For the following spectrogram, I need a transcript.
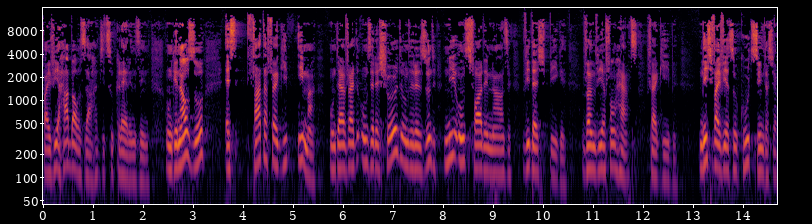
Weil wir haben auch Sachen, die zu klären sind. Und genauso es, Vater vergibt immer und er wird unsere Schuld, unsere Sünde nie uns vor der Nase widerspiegeln, wenn wir vom Herz vergeben. Nicht, weil wir so gut sind, dass wir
